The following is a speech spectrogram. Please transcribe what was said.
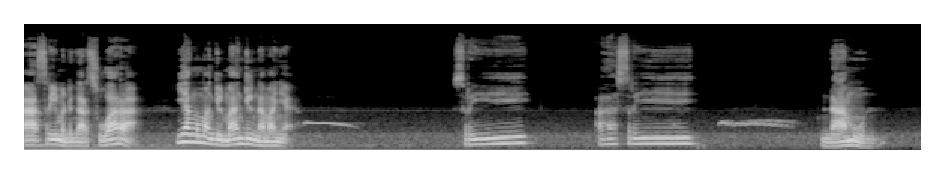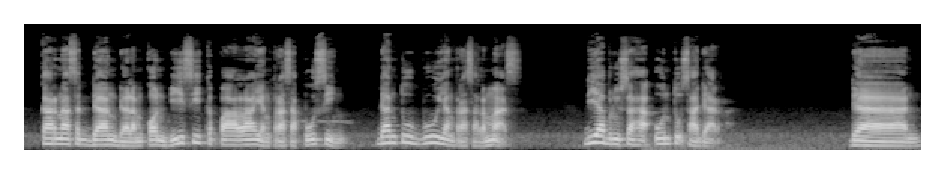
Asri mendengar suara yang memanggil-manggil namanya. Sri, Asri. Namun, karena sedang dalam kondisi kepala yang terasa pusing dan tubuh yang terasa lemas, dia berusaha untuk sadar. Dan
